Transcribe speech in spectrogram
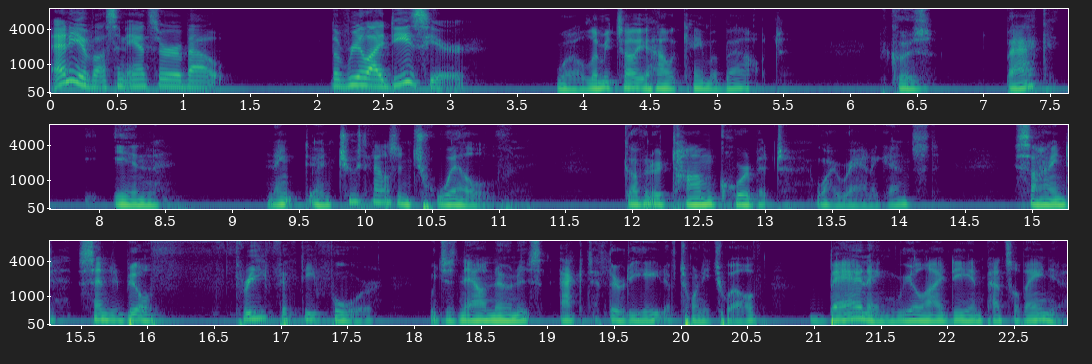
any of us, an answer about the real IDs here. Well, let me tell you how it came about. Because back in, 19, in 2012, Governor Tom Corbett, who I ran against, signed Senate Bill 354, which is now known as Act 38 of 2012, banning Real ID in Pennsylvania.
